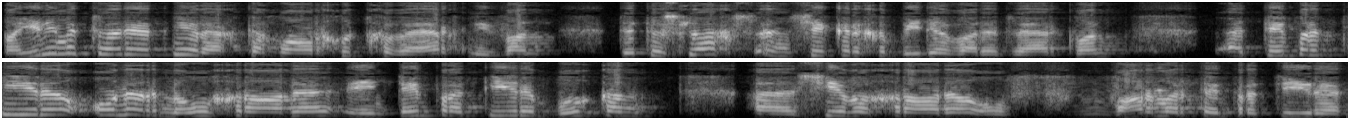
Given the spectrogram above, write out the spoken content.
Maar hierdie metode het nie regtig waar goed gewerk nie want dit is slegs in sekere gebiede waar dit werk want uh, temperature onder 0 grade en temperature bokant uh 7 grade of warmer temperature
